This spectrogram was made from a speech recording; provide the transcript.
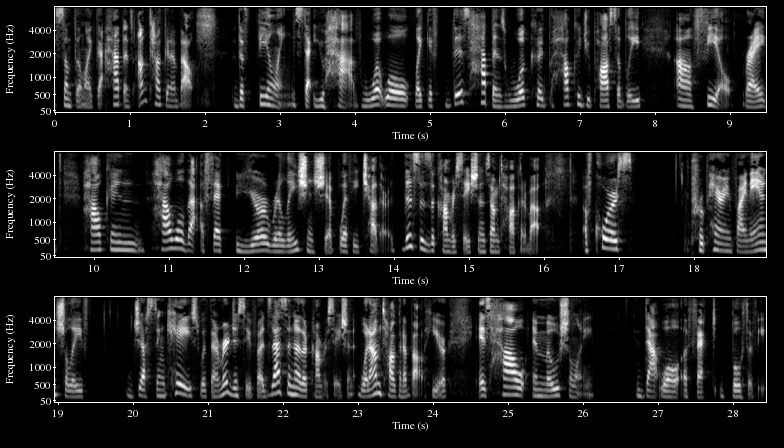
something like that happens. I'm talking about the feelings that you have. What will, like, if this happens, what could, how could you possibly uh, feel, right? How can, how will that affect your relationship with each other? This is the conversations I'm talking about. Of course, preparing financially just in case with emergency funds, that's another conversation. What I'm talking about here is how emotionally that will affect both of you.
